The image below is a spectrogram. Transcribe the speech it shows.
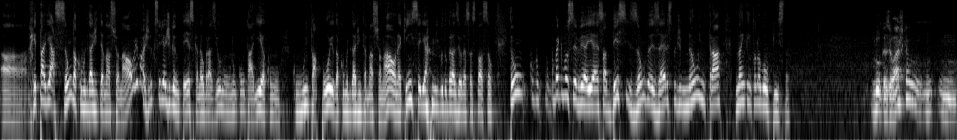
a retaliação da comunidade internacional, eu imagino que seria gigantesca, né? O Brasil não, não contaria com, com muito apoio da comunidade internacional, né? Quem seria amigo do Brasil nessa situação? Então, co- como é que você vê aí essa decisão do exército de não entrar na intentona golpista? Lucas, eu acho que é um, um- um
